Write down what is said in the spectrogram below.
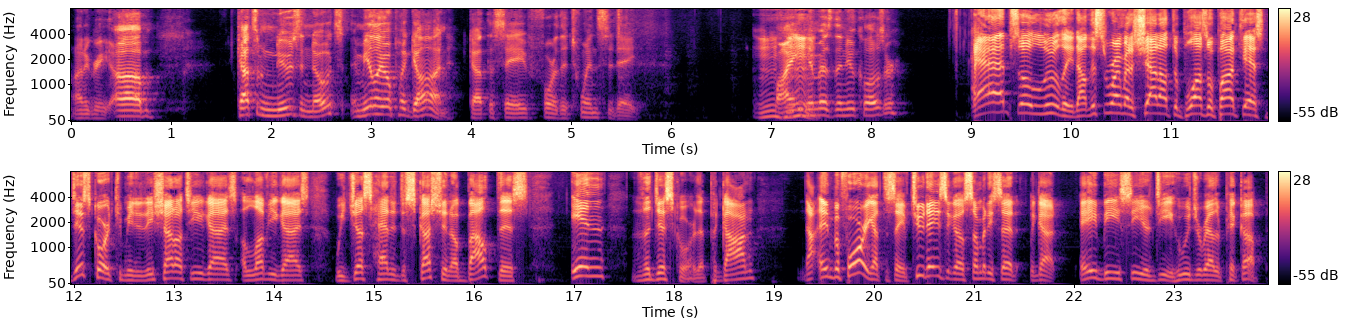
I agree. Um, got some news and notes. Emilio Pagan got the save for the Twins today. Mm-hmm. Buying him as the new closer? Absolutely. Now, this is where I'm going to shout out the Palazzo Podcast Discord community. Shout out to you guys. I love you guys. We just had a discussion about this in the Discord that Pagan, not, and before we got the save, two days ago, somebody said, We got A, B, C, or D. Who would you rather pick up?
